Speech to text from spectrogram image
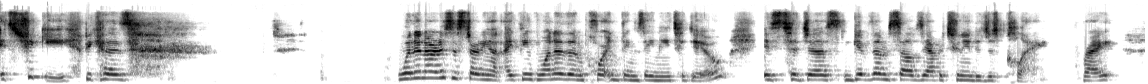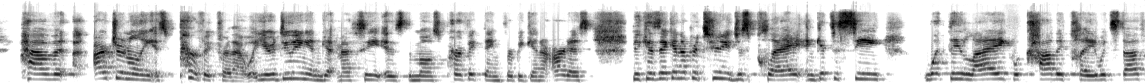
it's tricky because when an artist is starting out, I think one of the important things they need to do is to just give themselves the opportunity to just play, right? Have it, art journaling is perfect for that. What you're doing in Get Messy is the most perfect thing for beginner artists because they get an opportunity to just play and get to see what they like, what how they play with stuff.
